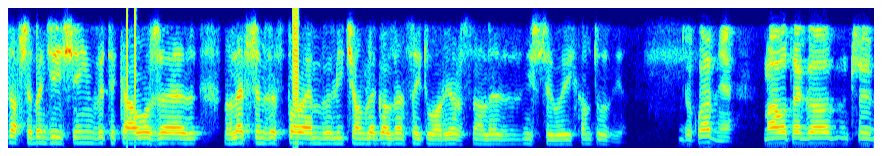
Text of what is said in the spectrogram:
zawsze będzie się im wytykało, że no lepszym zespołem byli ciągle Golden State Warriors, no, ale zniszczyły ich kontuzje. Dokładnie. Mało tego, czy,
